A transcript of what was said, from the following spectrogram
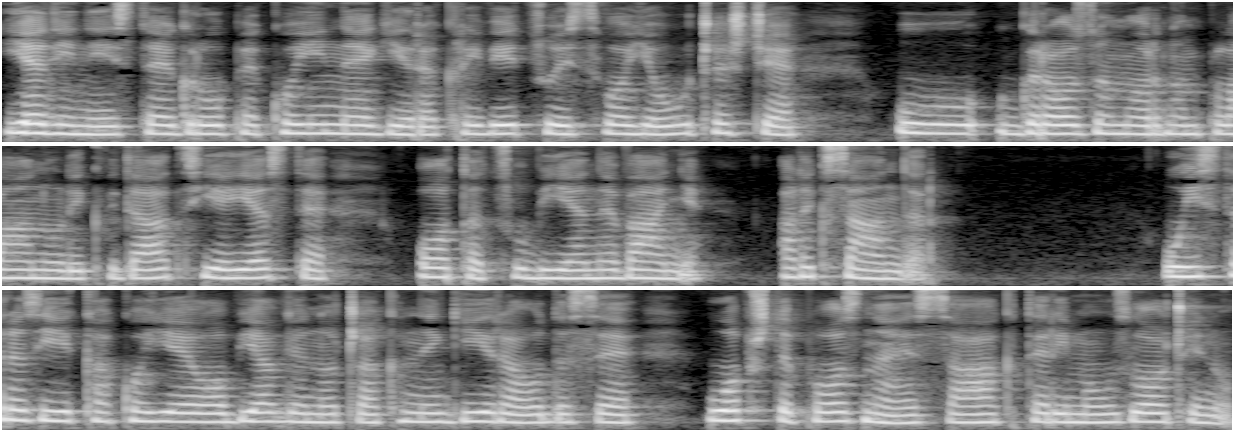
Jedini iz te grupe koji negira krivicu i svoje učešće u grozomornom planu likvidacije jeste otac ubijene Vanje, Aleksandar. U istrazi kako je objavljeno čak negirao da se uopšte poznaje sa akterima u zločinu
